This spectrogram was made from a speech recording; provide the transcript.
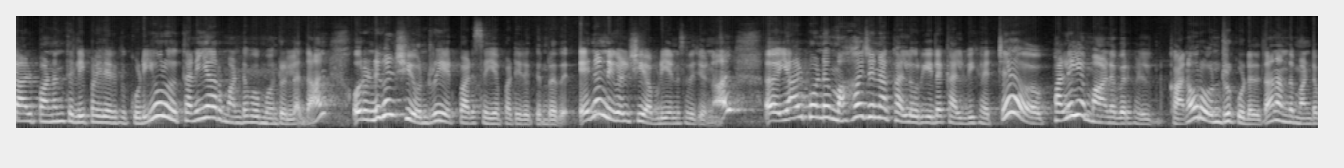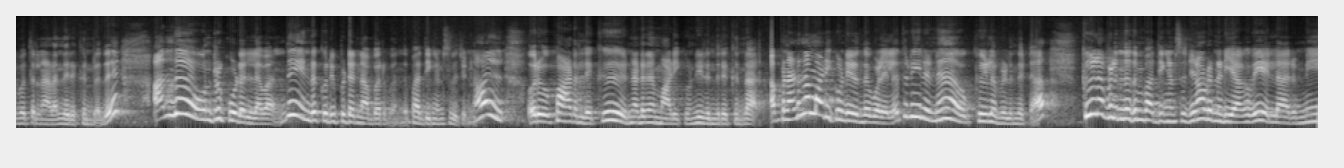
யாழ்ப்பாணம் தெல்லிப்பளையில் இருக்கக்கூடிய ஒரு தனியார் மண்டபம் ஒன்றில் தான் ஒரு நிகழ்ச்சி ஒன்று ஏற்பாடு செய்யப்பட்டிருக்கின்றது. என்ன நிகழ்ச்சி அப்படின்னு சொல்லி சொன்னால் யாழ்ப்பாண மகாஜன கல்லூரியில் கல்வி கற்ற பழைய மாணவர்களுக்கான ஒரு ஒன்று கூடல் தான் அந்த மண்டபத்தில் நடந்திருக்கின்றது. அந்த ஒன்று கூடலில் வந்து இந்த குறிப்பிட்ட நபர் வந்து பார்த்தீங்கன்னு சொல்லி சொன்னால் ஒரு பாடலுக்கு நடனம் ஆடிக்கொண்டு இருந்திருக்கின்றார் அப்போ நடனம் ஆடிக்கொண்டு இருந்த வேளையில் திடீரென கீழே விழுந்துட்டார். கீழே விழுந்ததும் பார்த்தீங்கன்னு சொல்லி உடனடியாகவே எல்லாருமே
